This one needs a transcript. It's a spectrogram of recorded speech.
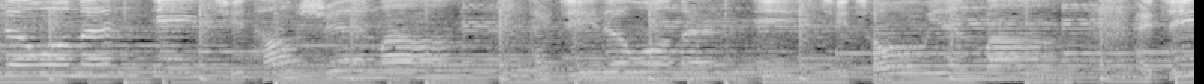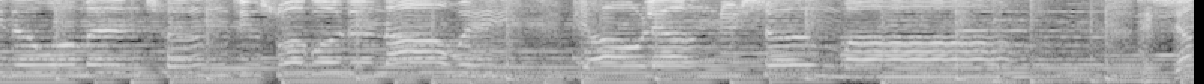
记得我们一起逃学吗？还记得我们一起抽烟吗？还记得我们曾经说过的那位漂亮女生吗？还想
